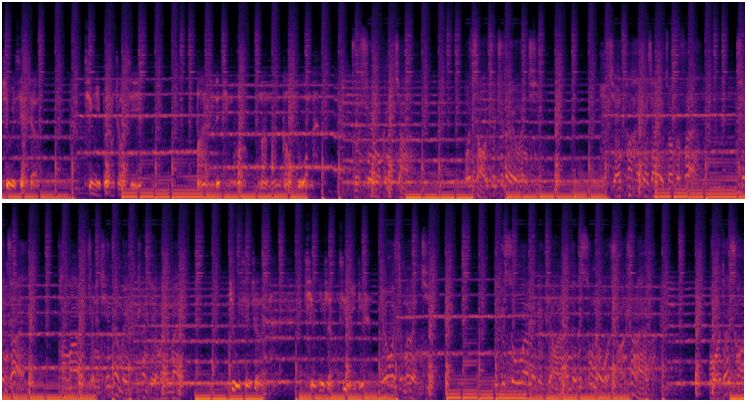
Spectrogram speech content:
这位先生，请你不要着急，把你的情况慢慢告诉我们。主持人，我跟你讲，我早就知道有问题。以前他还在家里做个饭，现在他妈的整天在美团上点外卖，这位先生，请你冷静一点。要我怎么冷静？送外卖的屌男都送到我床上来了我的床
